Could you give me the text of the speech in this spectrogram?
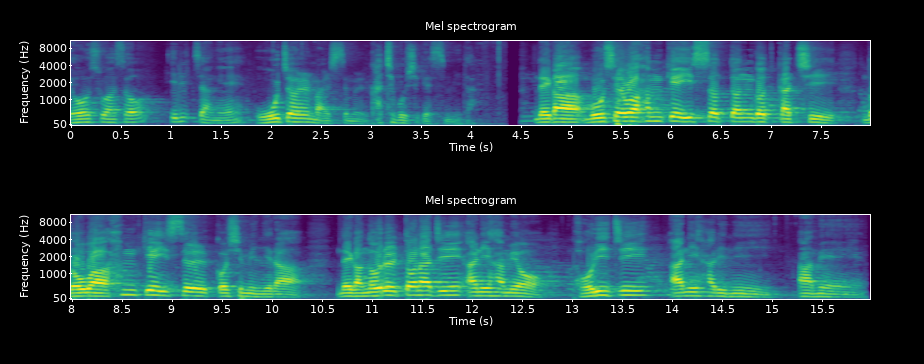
여호수아서 1장의 5절 말씀을 같이 보시겠습니다. 내가 모세와 함께 있었던 것 같이 너와 함께 있을 것임이니라 내가 너를 떠나지 아니하며 버리지 아니하리니 아멘.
